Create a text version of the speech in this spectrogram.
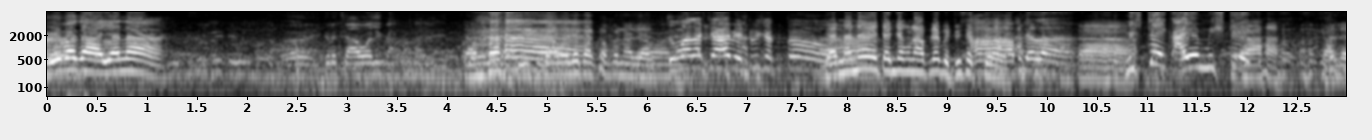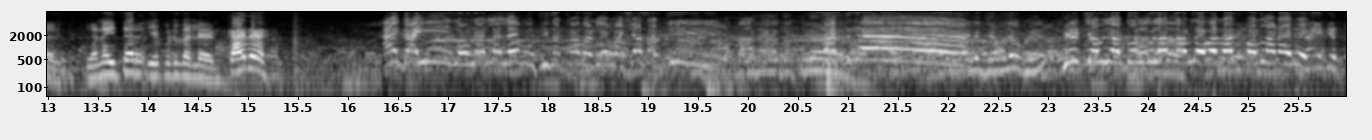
हे बघा या ना. काका पण आले. तुम्हाला चहा भेटू शकतो. त्यांना नाही त्यांच्यामुळे आपल्या भेटू हा, शकतो. आपल्याला. Mistake I am mistake. चालेल. यांना इतर हे कुठे चालले काय रे? काय गाई लोणारला लय मोठी जत्रा भरली मशासारखी जत्रा! जेवल्या दोन गुलाब जामल्यावर रस पडला डायरेक्ट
